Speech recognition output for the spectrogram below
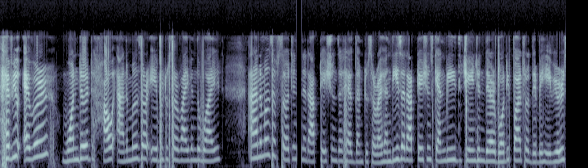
Have you ever wondered how animals are able to survive in the wild? Animals have certain adaptations that help them to survive and these adaptations can be the change in their body parts or their behaviors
